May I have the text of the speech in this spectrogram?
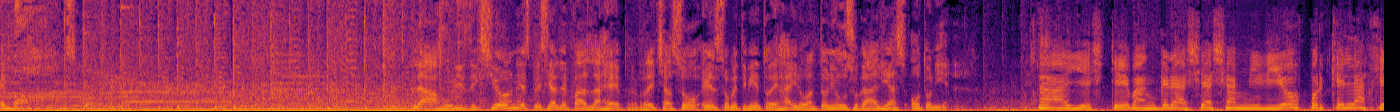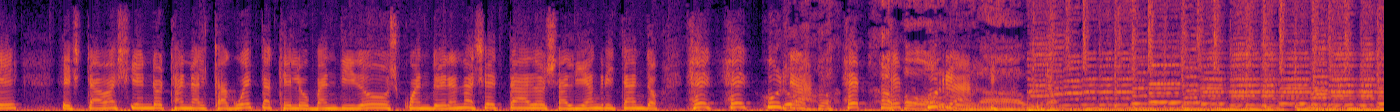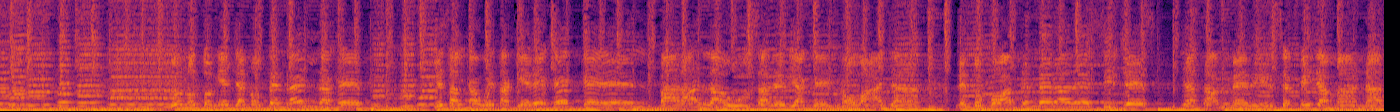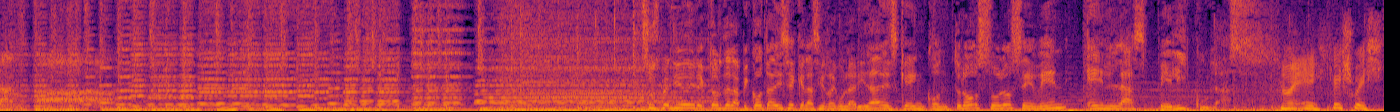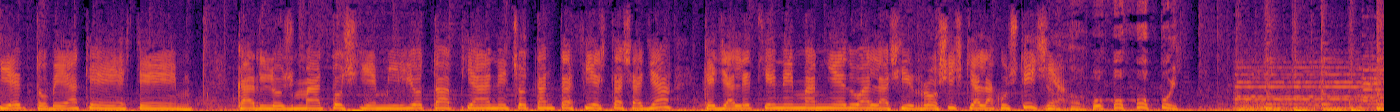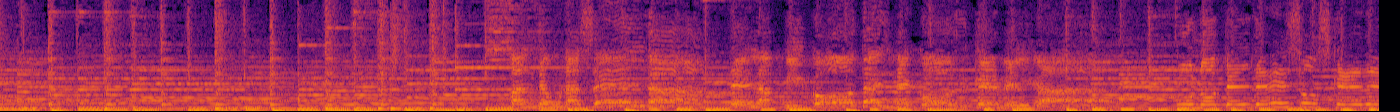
En La Jurisdicción Especial de Paz, la JEP, rechazó el sometimiento de Jairo Antonio Usuga, alias Otoniel. Ay, Esteban, gracias a mi Dios, porque la G estaba siendo tan alcahueta que los bandidos cuando eran aceptados salían gritando ¡Hep, hep, hurra! ¡Hep, hep, hurra! Otoniel ya no tendrá en la JEP. Esa alcahueta quiere que él para la USA de viaje no vaya. Le tocó aprender a decir yes y hasta medirse pijama naranja. Suspendido director de La Picota dice que las irregularidades que encontró solo se ven en las películas. No, es que eso es cierto. Vea que este Carlos Matos y Emilio Tapia han hecho tantas fiestas allá que ya le tienen más miedo a la cirrosis que a la justicia. Uy. Mande una celda de la picota es mejor que Melgar. Un hotel de esos que de.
